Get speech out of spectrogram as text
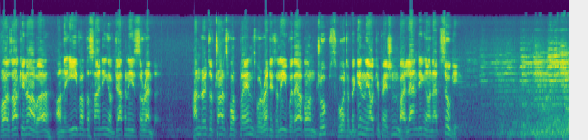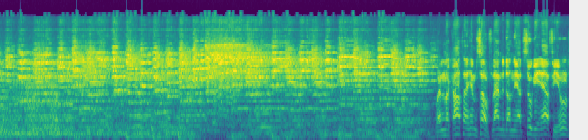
was Okinawa on the eve of the signing of Japanese surrender. Hundreds of transport planes were ready to leave with airborne troops who were to begin the occupation by landing on Atsugi. When MacArthur himself landed on the Atsugi airfield,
